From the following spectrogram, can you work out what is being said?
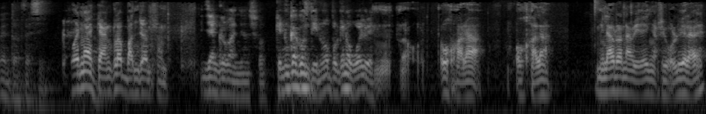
Entonces sí. Buena Jean-Claude Van Johnson. Jean-Claude Van Johnson. Que nunca continuó, ¿por qué no vuelve? No, ojalá, ojalá. Milagro navideño si volviera, ¿eh?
